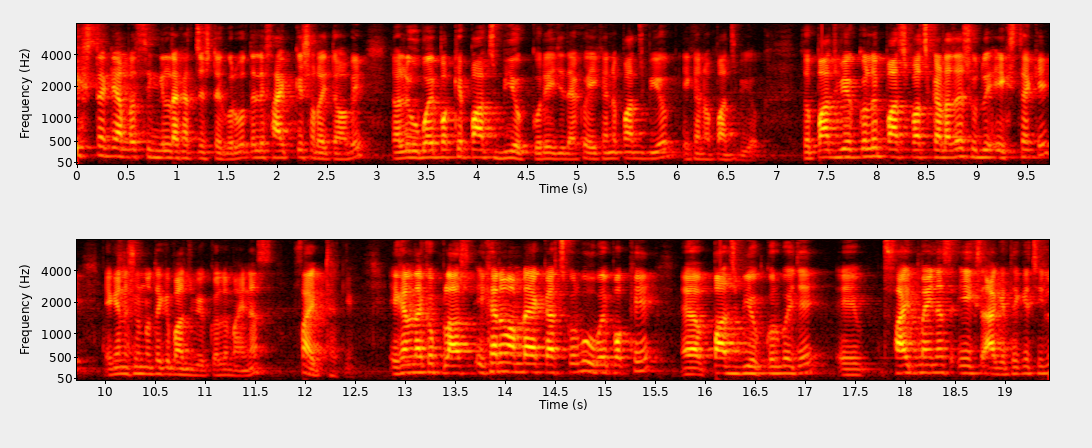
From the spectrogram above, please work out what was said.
এক্সটাকে আমরা সিঙ্গেল রাখার চেষ্টা করব। তাহলে ফাইভকে সরাইতে হবে। তাহলে উভয় পক্ষে পাঁচ বিয়োগ করে, এই যে দেখো, এখানে পাঁচ বিয়োগ, এখানেও পাঁচ বিয়োগ। তো পাঁচ বিয়োগ করলে পাঁচ পাঁচ কাটা যায়, শুধু এক্স থাকে। এখানে শূন্য থেকে পাঁচ বিয়োগ করলে মাইনাস ফাইভ থাকে। এখানে দেখো প্লাস এখানেও আমরা এক কাজ করব, উভয় পক্ষে পাঁচ বিয়োগ করব, এই যে ফাইভ মাইনাস এক্স আগে থেকে ছিল,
